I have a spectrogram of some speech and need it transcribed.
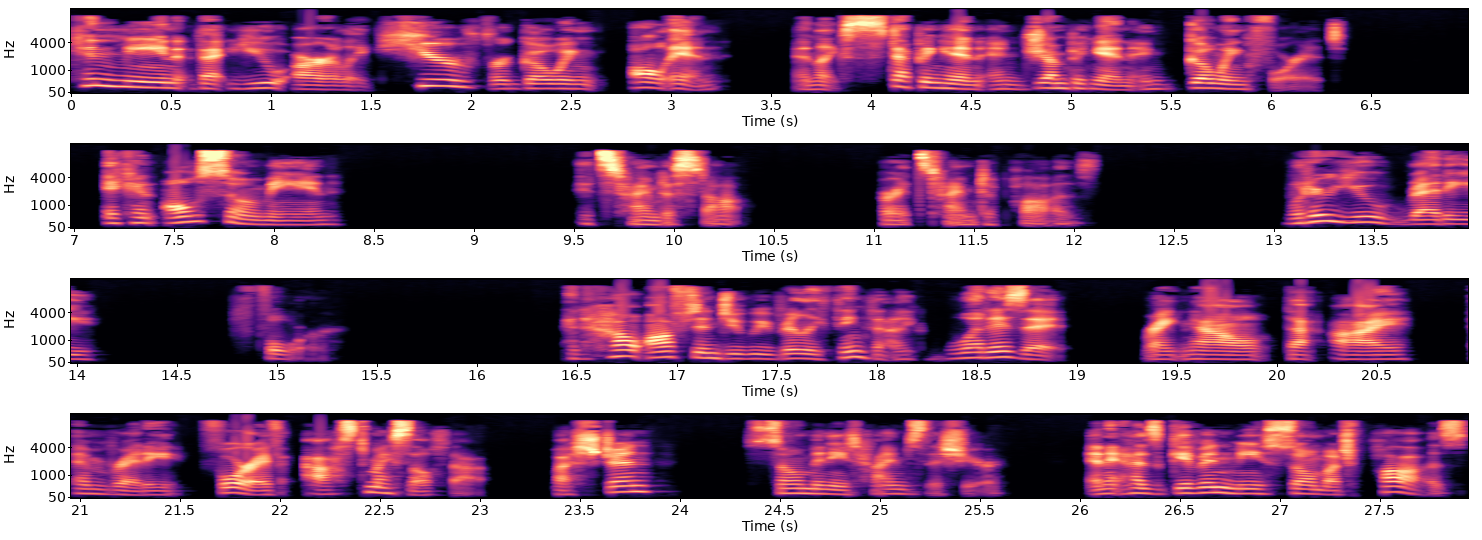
can mean that you are like here for going all in and like stepping in and jumping in and going for it. It can also mean it's time to stop or it's time to pause. What are you ready for? And how often do we really think that? Like, what is it right now that I am ready for? I've asked myself that question so many times this year. And it has given me so much pause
